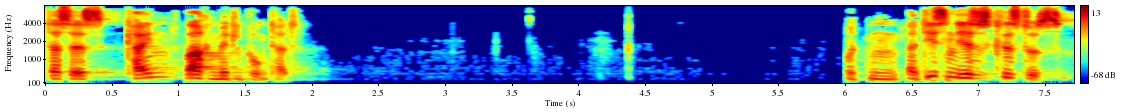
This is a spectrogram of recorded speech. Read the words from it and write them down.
dass es keinen wahren Mittelpunkt hat. Und an diesen Jesus Christus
